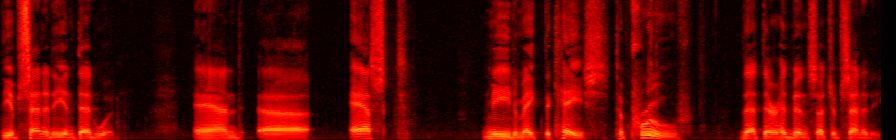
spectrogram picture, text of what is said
the obscenity in Deadwood, and uh, asked me to make the case to prove that there had been such obscenity,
